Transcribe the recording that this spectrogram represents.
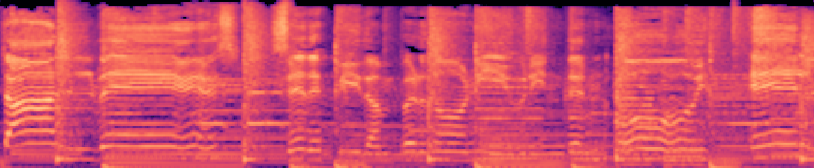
tal se despidan, perdón y brinden hoy. El.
